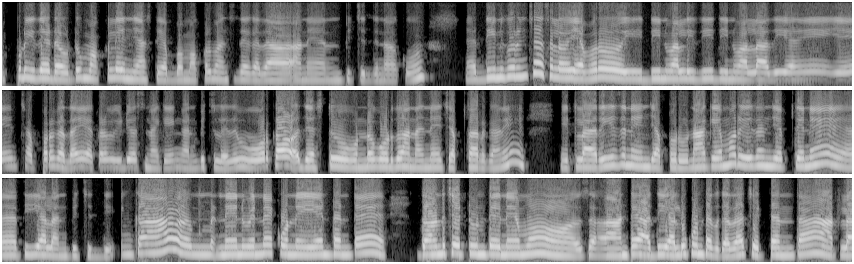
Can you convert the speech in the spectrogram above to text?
ఎప్పుడు ఇదే డౌట్. మొక్కలు ఏం చేస్తాయి? అబ్బా మొక్కలు మంచిదే కదా అని అనిపించింది నాకు. దీని గురించి అసలు ఎవరు దీని వల్ల ఇది దీని వల్ల అది అని ఏం చెప్పరు కదా. ఎక్కడ వీడియోస్ నాకేం కనిపించలేదు. ఊరక జస్ట్ ఉండకూడదు అని అనే చెప్తారు కానీ ఇట్లా రీజన్ ఏం చెప్పరు. నాకేమో రీజన్ చెప్తేనే తీయాలనిపించింది ఇంకా నేను విన్న కొన్ని ఏంటంటే దొండ చెట్టు ఉంటేనేమో అంటే అది అల్లుకుంటది కదా చెట్టు అంతా అట్లా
